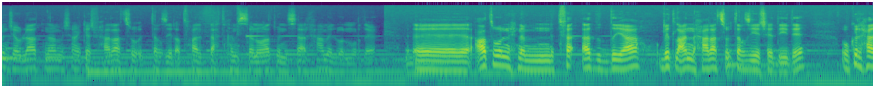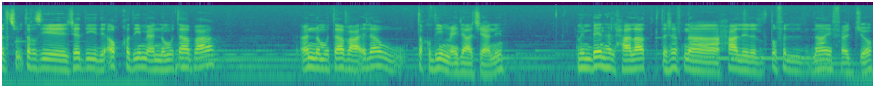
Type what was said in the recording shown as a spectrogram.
عليه جولاتنا مشان كشف حالات سوء التغذية للأطفال تحت خمس سنوات والنساء الحامل والمرضع آه، على طول نحن بنتفقد الضياء وبيطلع عندنا حالات سوء تغذية شديدة. وكل حالة سوء تغذية جديدة أو قديمة عندنا متابعة عندنا متابعة لها وتقديم علاج يعني. من بين هالحالات اكتشفنا حالة للطفل نايف عجو.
